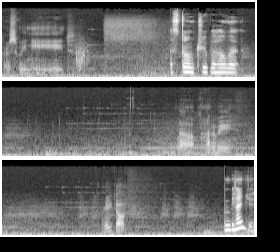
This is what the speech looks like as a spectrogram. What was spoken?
course, we need. A stormtrooper helmet. Well, how do we? Where are you going? I'm behind you.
